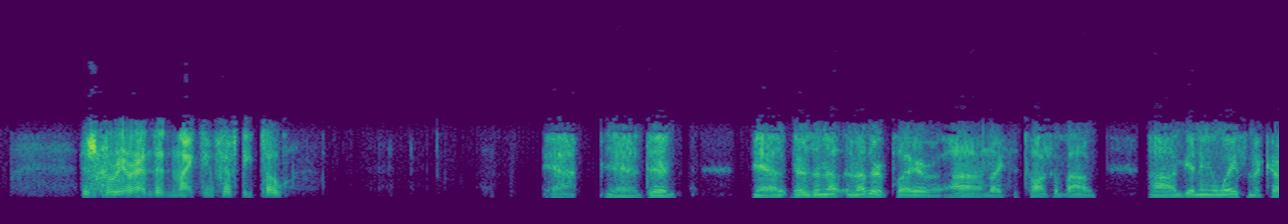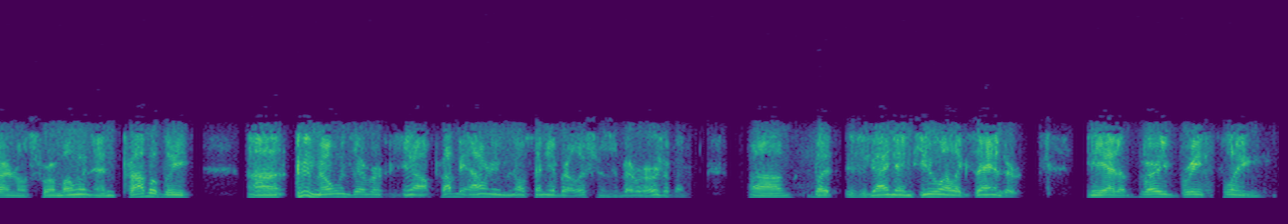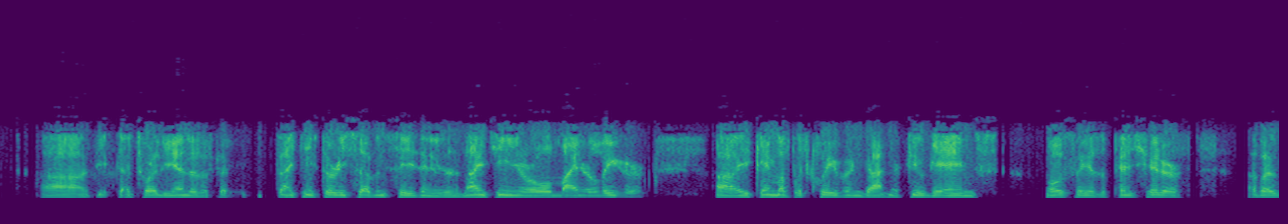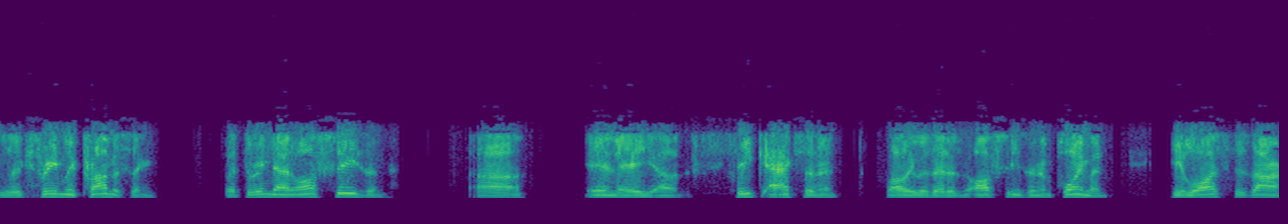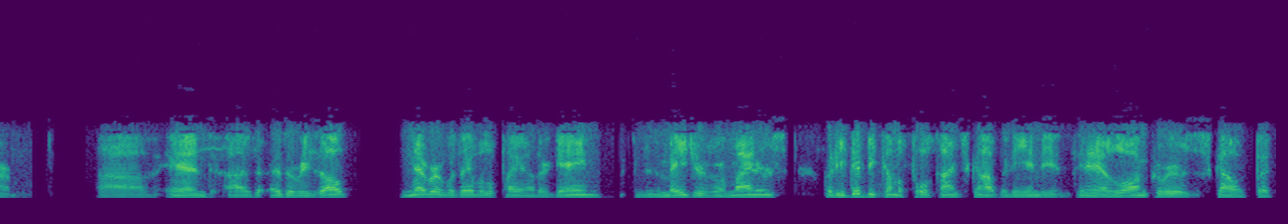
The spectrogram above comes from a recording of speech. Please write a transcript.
His career ended in 1952. Yeah, yeah, it did. Yeah, there's another another player uh, I'd like to talk about. Uh, getting away from the Cardinals for a moment, and probably uh, no one's ever, you know, probably I don't even know if any of our listeners have ever heard of him. Um, but there's a guy named Hugh Alexander. He had a very brief fling uh, toward the end of the 1937 season. He was a 19-year-old minor leaguer. Uh, he came up with Cleveland, got in a few games, mostly as a pinch hitter, uh, but it was extremely promising. But during that off season, uh, in a uh, freak accident while he was at his off season employment, he lost his arm. Uh, and as, as a result, never was able to play another game in the majors or minors. But he did become a full time scout with the Indians. And he had a long career as a scout. But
